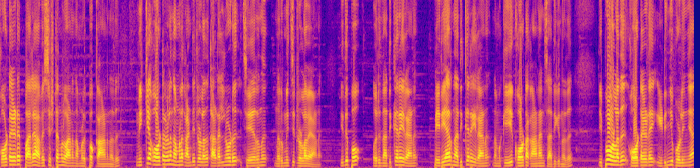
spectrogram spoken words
കോട്ടയുടെ പല അവശിഷ്ടങ്ങളുമാണ് നമ്മളിപ്പോൾ കാണുന്നത്. മിക്ക കോട്ടകളും നമ്മൾ കണ്ടിട്ടുള്ളത് കടലിനോട് ചേർന്ന് നിർമ്മിച്ചിട്ടുള്ളവയാണ്. ഇതിപ്പോൾ ഒരു നദിക്കരയിലാണ് പെരിയാർ നദിക്കരയിലാണ് നമുക്ക് ഈ കോട്ട കാണാൻ സാധിക്കുന്നത്. ഇപ്പോൾ ഉള്ളത് കോട്ടയുടെ ഇടിഞ്ഞു പൊളിഞ്ഞ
